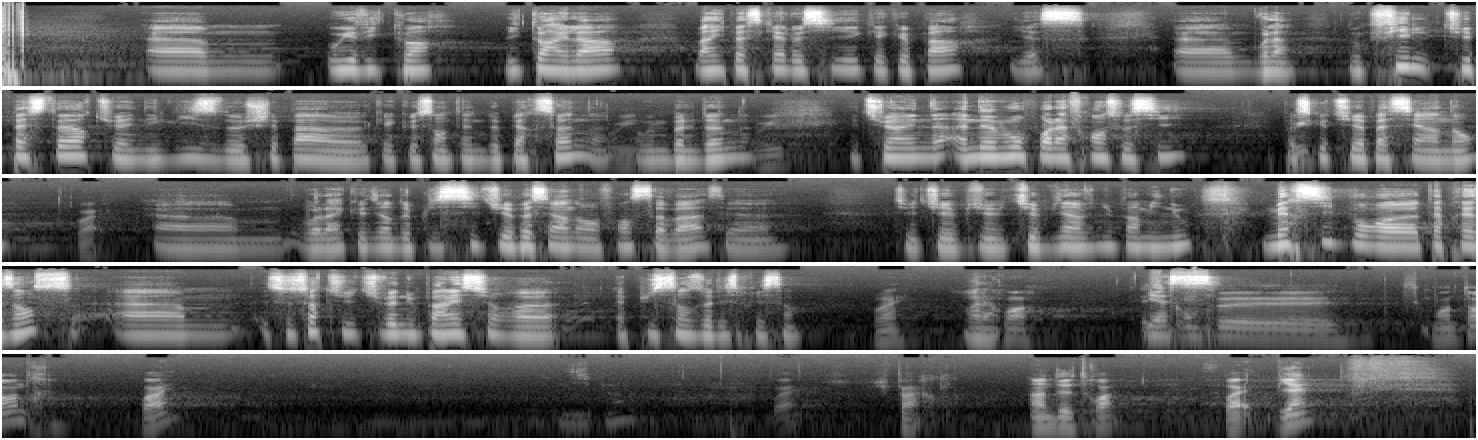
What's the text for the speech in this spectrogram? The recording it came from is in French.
où est Victoire Victoire est là. Marie-Pascale aussi est quelque part. Yes. voilà. Donc Phil, tu es pasteur, tu as une église de, je sais pas, quelques centaines de personnes à Wimbledon. Et tu as un, amour pour la France aussi, parce que tu as passé un an. Euh, voilà, que dire de plus? Si tu as passé un an en France, ça va. Euh, tu, es, bienvenu parmi nous. Merci pour euh, ta présence. ce soir, tu, vas nous parler sur la puissance de l'Esprit Saint. Ouais, voilà. je crois. Est-ce qu'on peut m'entendre? Ouais Ouais, je parle. Un, deux, trois. Ouais, bien.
